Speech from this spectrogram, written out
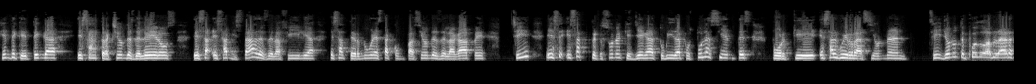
gente que tenga esa atracción desde el eros, esa, esa amistad desde la filia, esa ternura, esta compasión desde el agape, ¿sí? esa persona que llega a tu vida, pues tú la sientes porque es algo irracional, ¿sí? Yo no te puedo hablar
